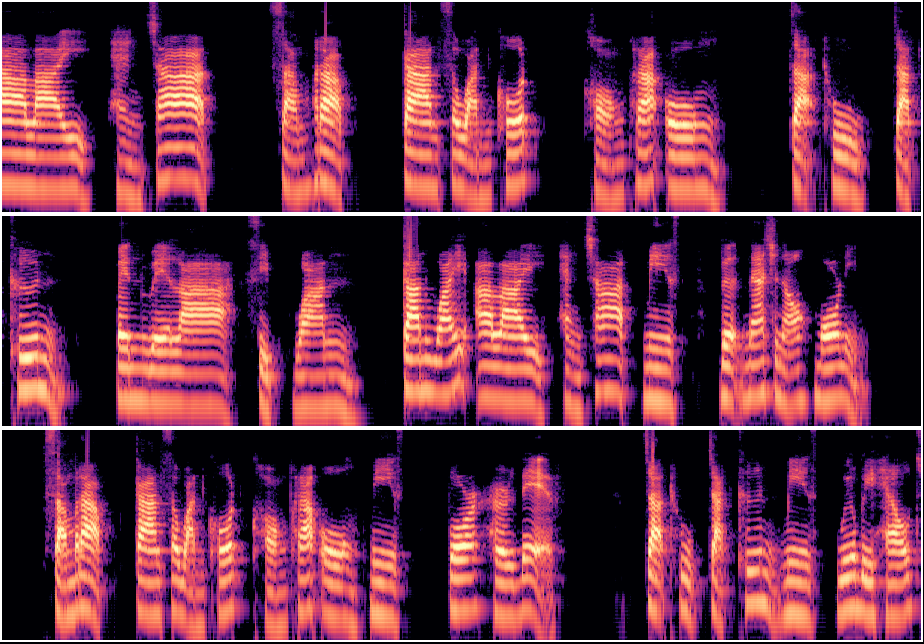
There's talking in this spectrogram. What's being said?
อาลัยแห่งชาติสำหรับการสวรรคตของพระองค์ จะถูกจัดขึ้นเป็นเวลา 10 วัน การไว้อาลัยแห่งชาติ means the national mourning สำหรับการสวรรคตของพระองค์ means for her death จะถูกจัดขึ้น means will be held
